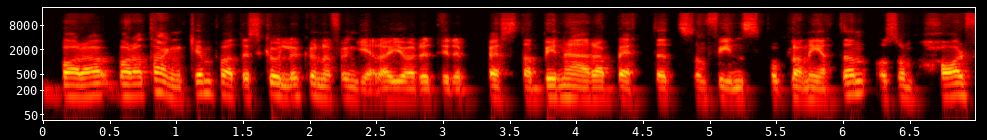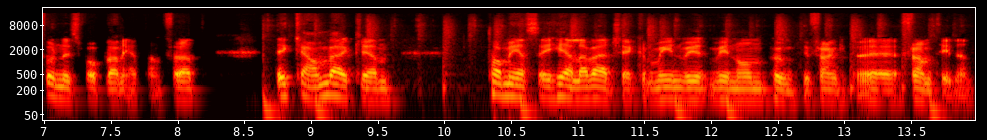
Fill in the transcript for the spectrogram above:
bara, bara tanken på att det skulle kunna fungera gör det till det bästa binära bettet som finns på planeten och som har funnits på planeten. För att det kan verkligen ta med sig hela världsekonomin vid, vid någon punkt i fram, eh, framtiden.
